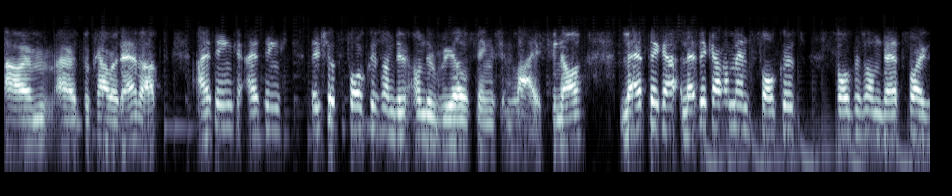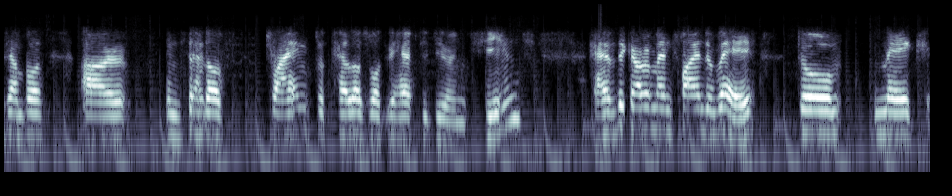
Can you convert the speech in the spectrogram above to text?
um, uh, to cover that up. I think I think they should focus on the on the real things in life, you know. Let the let the government focus focus on that. For example, uh, instead of trying to tell us what we have to do in scenes, have the government find a way to make,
